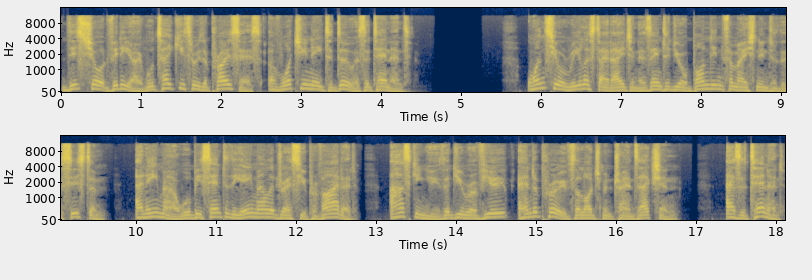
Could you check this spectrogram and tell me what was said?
This short video will take you through the process of what you need to do as a tenant. Once your real estate agent has entered your bond information into the system, an email will be sent to the email address you provided, asking you that you review and approve the lodgement transaction. As a tenant,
